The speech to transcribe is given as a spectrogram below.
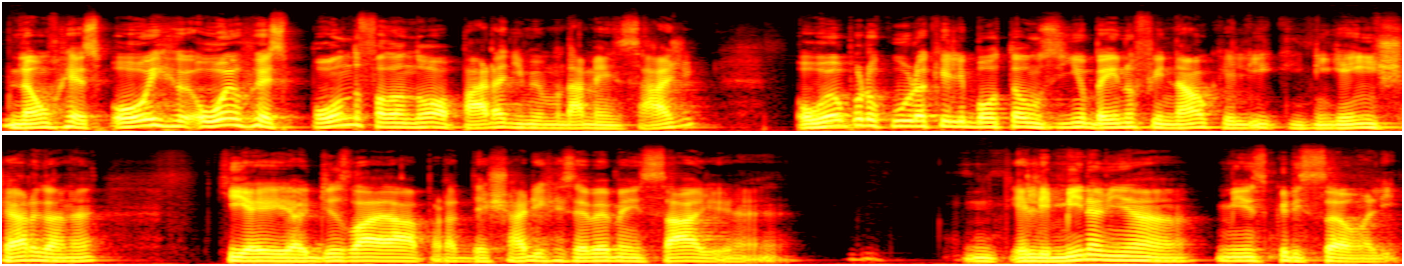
não respondo, ou, ou eu respondo falando, ó, oh, para de me mandar mensagem, ou eu procuro aquele botãozinho bem no final, que, ele, que ninguém enxerga, né, que aí diz lá, ah, para deixar de receber mensagem, né, elimina minha, minha inscrição ali.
